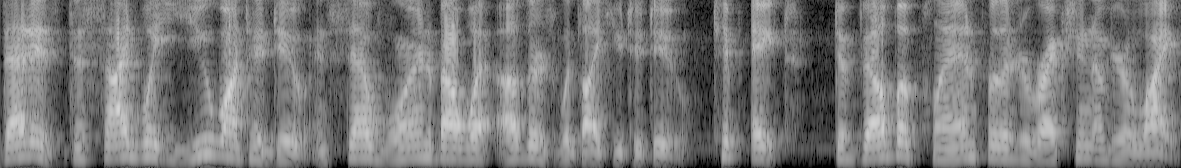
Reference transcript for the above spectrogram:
That is, decide what you want to do instead of worrying about what others would like you to do. Tip 8. Develop a plan for the direction of your life.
